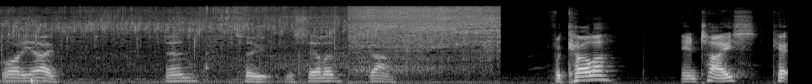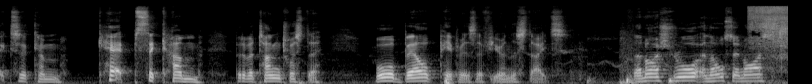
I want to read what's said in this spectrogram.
Rightio. Into the salad. Done. For colour and taste, capsicum. Capsicum. Bit of a tongue twister. Or bell peppers if you're in the States. They're nice raw and they're also nice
